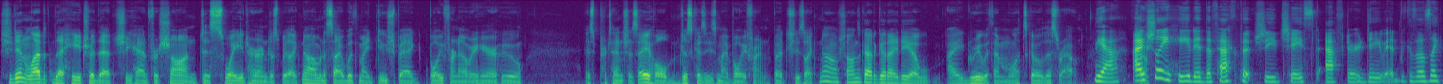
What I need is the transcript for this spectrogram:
she didn't let the hatred that she had for Shaun dissuade her and just be like, no, I'm going to side with my douchebag boyfriend over here who is pretentious a-hole just because he's my boyfriend. But she's like, no, Shaun's got a good idea. I agree with him. Let's go this route. yeah. I actually hated the fact that she chased after David because I was like,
